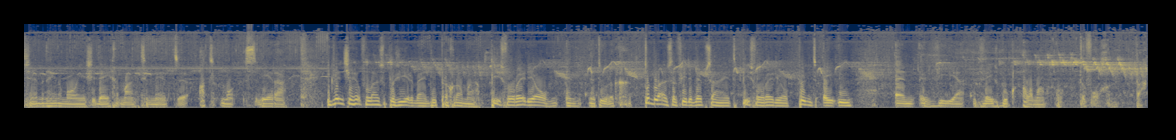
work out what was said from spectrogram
ze hebben een hele mooie cd gemaakt met uh, Atmosfera. Ik wens je heel veel luisterplezier bij dit programma Peaceful Radio. En natuurlijk te beluisteren via de website peacefulradio.eu en via Facebook allemaal te volgen. Dag.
